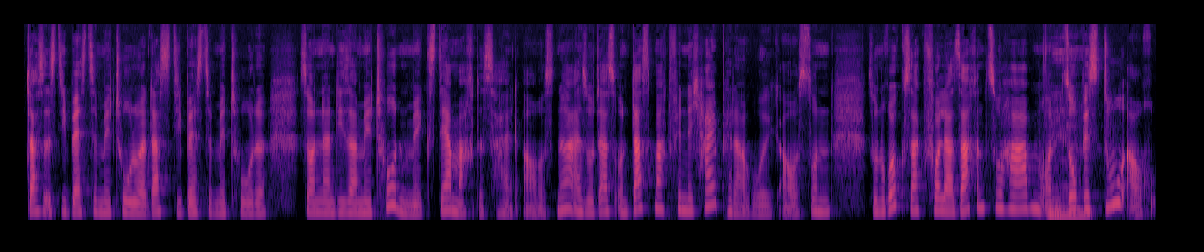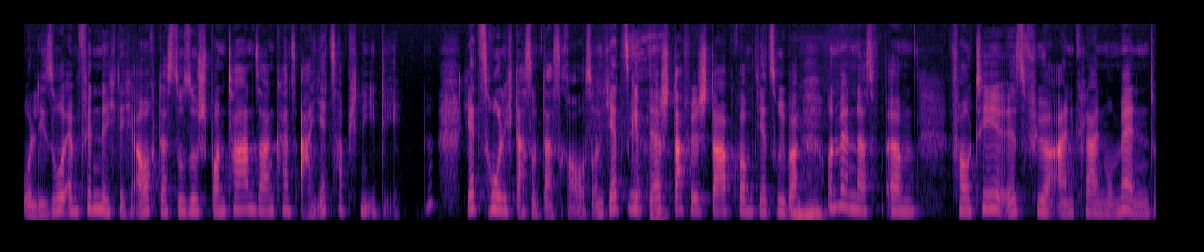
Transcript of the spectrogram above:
das ist die beste Methode oder das ist die beste Methode, sondern dieser Methodenmix, der macht es halt aus. Ne? Also das und das macht, finde ich, Heilpädagogik aus. So ein, so ein Rucksack voller Sachen zu haben. Und ja. so bist du auch, Uli. So empfinde ich dich auch, dass du so spontan sagen kannst, ah, jetzt habe ich eine Idee. Ne? Jetzt hole ich das und das raus. Und jetzt gibt ja. der Staffelstab, kommt jetzt rüber. Mhm. Und wenn das ähm, VT ist für einen kleinen Moment,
